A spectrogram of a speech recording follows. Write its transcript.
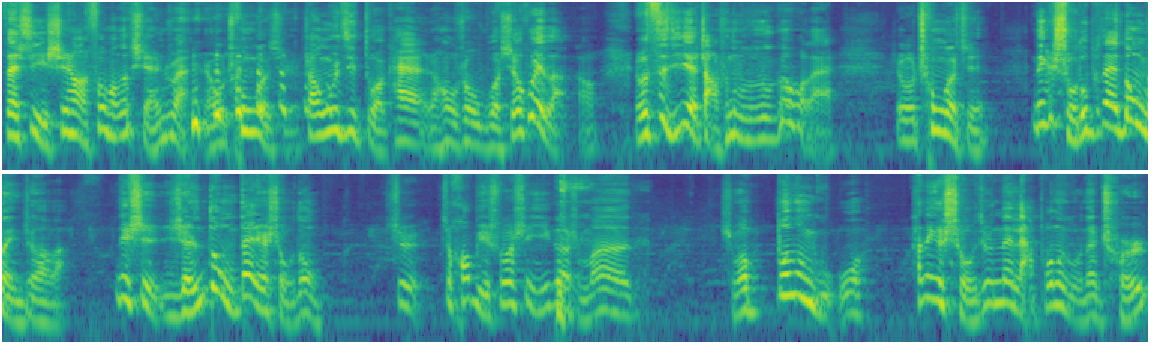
在自己身上疯狂的旋转，然后冲过去，张无忌躲开，然后我说：“我学会了。”然后，然后自己也长出那么多胳膊来，然后冲过去，那个手都不带动的，你知道吧？那是人动带着手动，是就好比说是一个什么什么拨浪鼓，他那个手就是那俩拨浪鼓那锤儿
